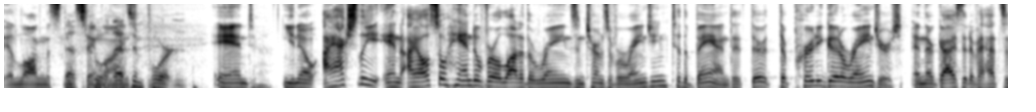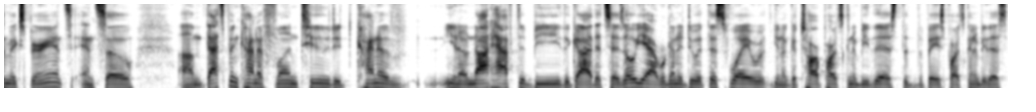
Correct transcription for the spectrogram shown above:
along the That's same cool. lines. That's important. And you know, I actually and I also hand over a lot of the reins in terms of arranging to the band. They're they're pretty good arrangers, and they're guys that have had some experience. And so, um, that's been kind of fun too to kind of you know not have to be the guy that says, oh yeah, we're going to do it this way. You know, guitar part's going to be this, the, the bass part's going to be this.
